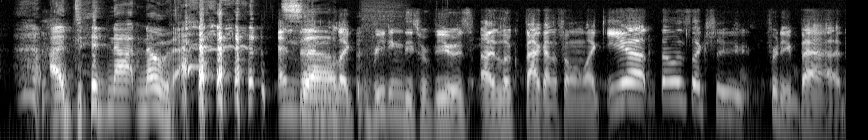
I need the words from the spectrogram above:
I did not know that. And So- then, like reading these reviews, I look back on the film. I'm like, yeah, that was actually pretty bad.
